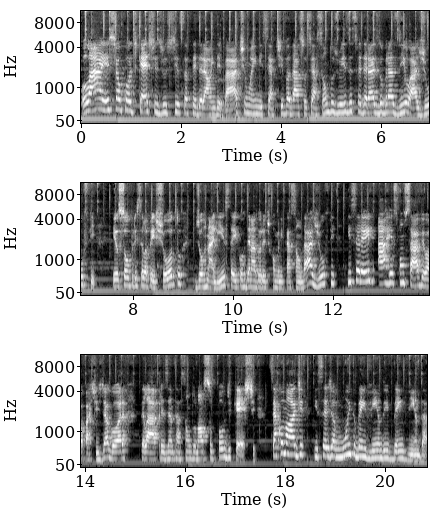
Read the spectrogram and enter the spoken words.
Olá, este é o podcast Justiça Federal em Debate, uma iniciativa da Associação dos Juízes Federais do Brasil, a AJUF. Eu sou Priscila Peixoto, jornalista e coordenadora de comunicação da AJUF, e serei a responsável, a partir de agora, pela apresentação do nosso podcast. Se acomode e seja muito bem-vindo e bem-vinda.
